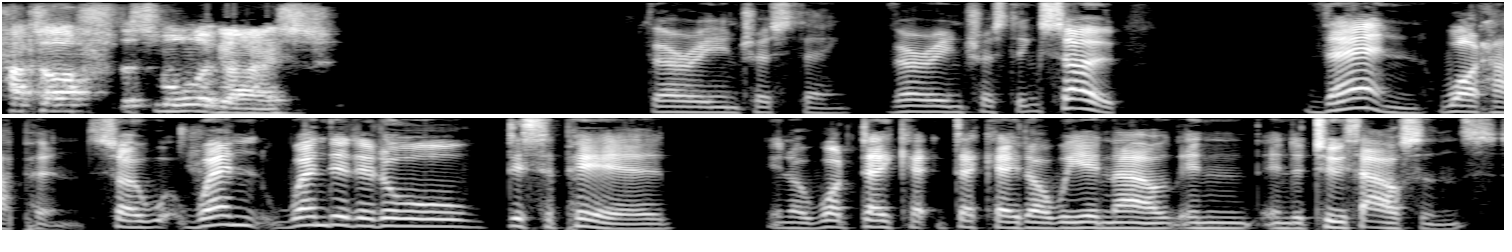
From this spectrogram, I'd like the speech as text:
cut off the smaller guys very interesting Very interesting. So then what happened? So when when did it all disappear? You know, what decade decade are we in now in in the 2000s?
